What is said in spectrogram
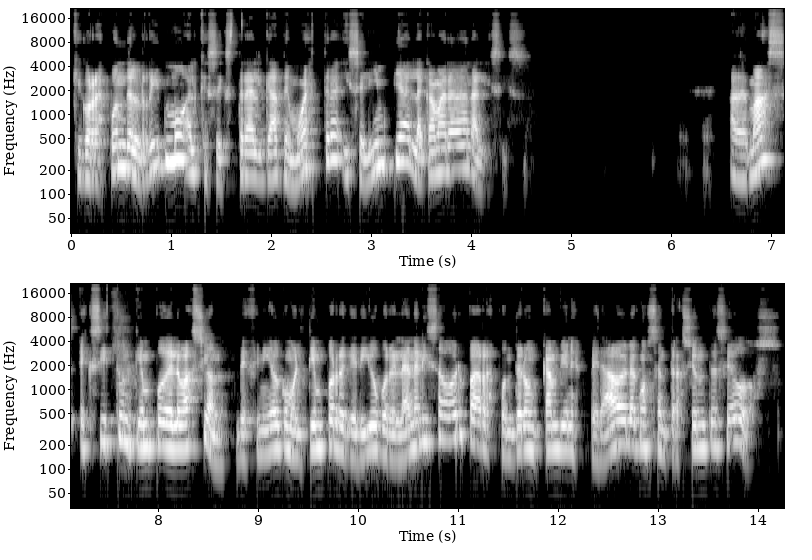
que corresponde al ritmo al que se extrae el gas de muestra y se limpia la cámara de análisis. Además, existe un tiempo de elevación, definido como el tiempo requerido por el analizador para responder a un cambio inesperado de la concentración de CO2.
